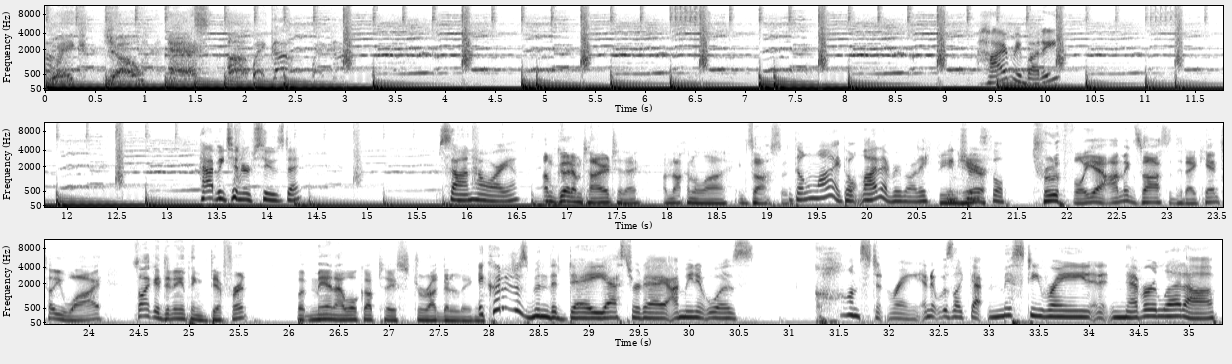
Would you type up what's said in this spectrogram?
Wake up. Wake yo ass up. Wake up. Hi, everybody. Happy Tinder Tuesday. Son, how are you? I'm good. I'm tired today. I'm not gonna lie. Exhausted. Don't lie. Don't lie to everybody. Being Be here. truthful. Truthful. Yeah, I'm exhausted today. I can't tell you why. It's not like I did anything different, but man, I woke up today struggling. It could have just been the day yesterday. I mean, it was constant rain, and it was like that misty rain, and it never let up.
